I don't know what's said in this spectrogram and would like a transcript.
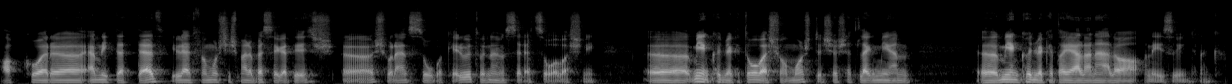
akkor említetted, illetve most is már a beszélgetés során szóba került, hogy nagyon szeretsz olvasni. Milyen könyveket olvasol most, és esetleg milyen, milyen könyveket ajánlanál a nézőinknek?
